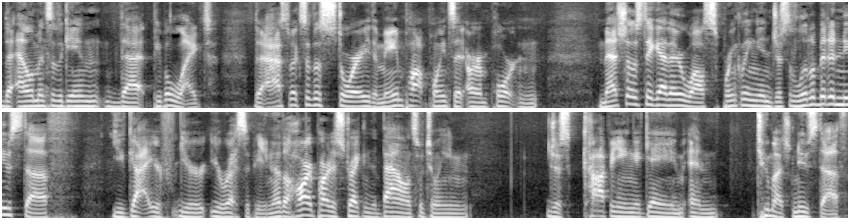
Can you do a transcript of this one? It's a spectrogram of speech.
the elements of the game that people liked, the aspects of the story, the main plot points that are important, mesh those together while sprinkling in just a little bit of new stuff. You got your your your recipe. Now the hard part is striking the balance between just copying a game and too much new stuff.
